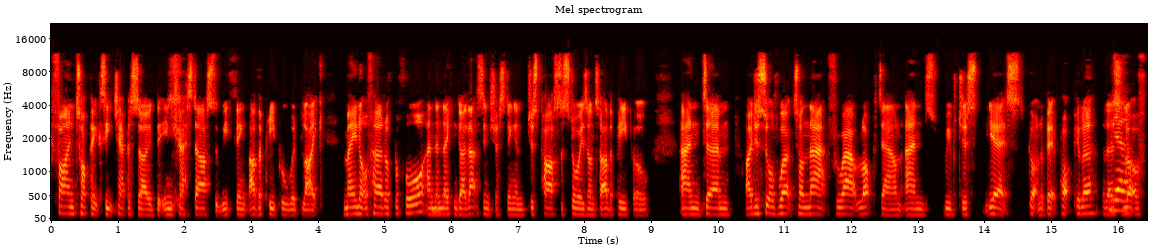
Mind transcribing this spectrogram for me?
find topics each episode that interest us that we think other people would like may not have heard of before. And then they can go, that's interesting and just pass the stories on to other people. And um, I just sort of worked on that throughout lockdown, and we've just yeah, it's gotten a bit popular. There's Yeah. a lot of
